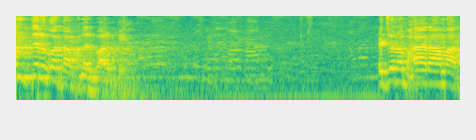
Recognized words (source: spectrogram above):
আন্তরিকতা আপনার বাড়বে। এজন্য ভাইয়ারা আমার,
